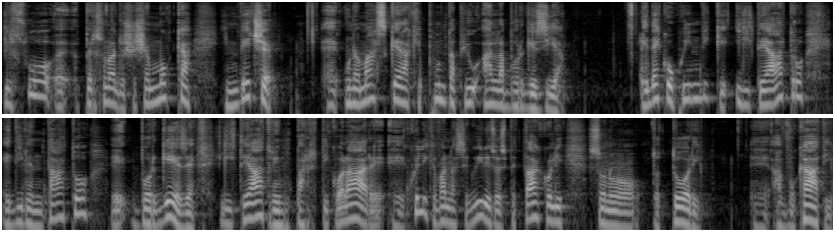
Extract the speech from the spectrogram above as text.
il suo eh, personaggio Shashamocca invece è una maschera che punta più alla borghesia. Ed ecco quindi che il teatro è diventato eh, borghese, il teatro in particolare, eh, quelli che vanno a seguire i suoi spettacoli sono dottori, eh, avvocati,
